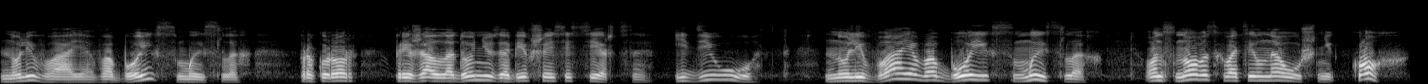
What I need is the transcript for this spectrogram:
Нулевая в обоих смыслах. Прокурор прижал ладонью забившееся сердце. Идиот. Нулевая в обоих смыслах. Он снова схватил наушник. Кох!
